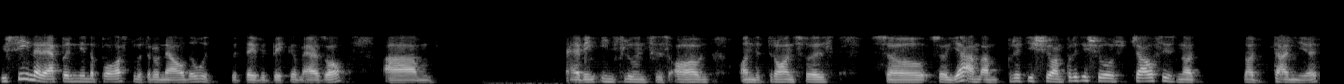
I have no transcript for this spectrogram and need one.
You've seen that happen in the past with Ronaldo, with, with David Beckham as well, um, having influences on on the transfers. So so yeah, I'm, I'm pretty sure I'm pretty sure Chelsea's not not done yet.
